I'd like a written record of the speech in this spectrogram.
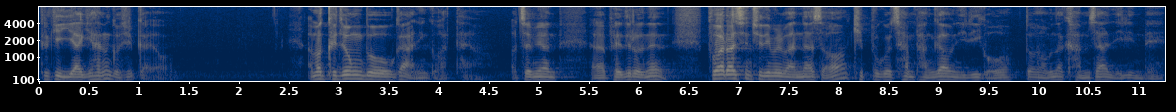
그렇게 이야기하는 것일까요? 아마 그 정도가 아닌 것 같아요. 어쩌면 어, 베드로는 부활하신 주님을 만나서 기쁘고 참 반가운 일이고 또 너무나 감사한 일인데,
